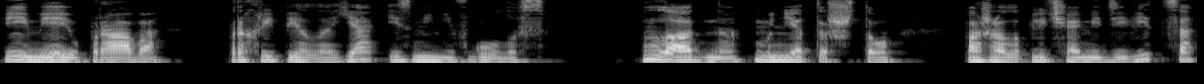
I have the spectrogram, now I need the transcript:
и имею право», прохрипела я, изменив голос. «Ладно, мне-то что?» — пожала плечами девица,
